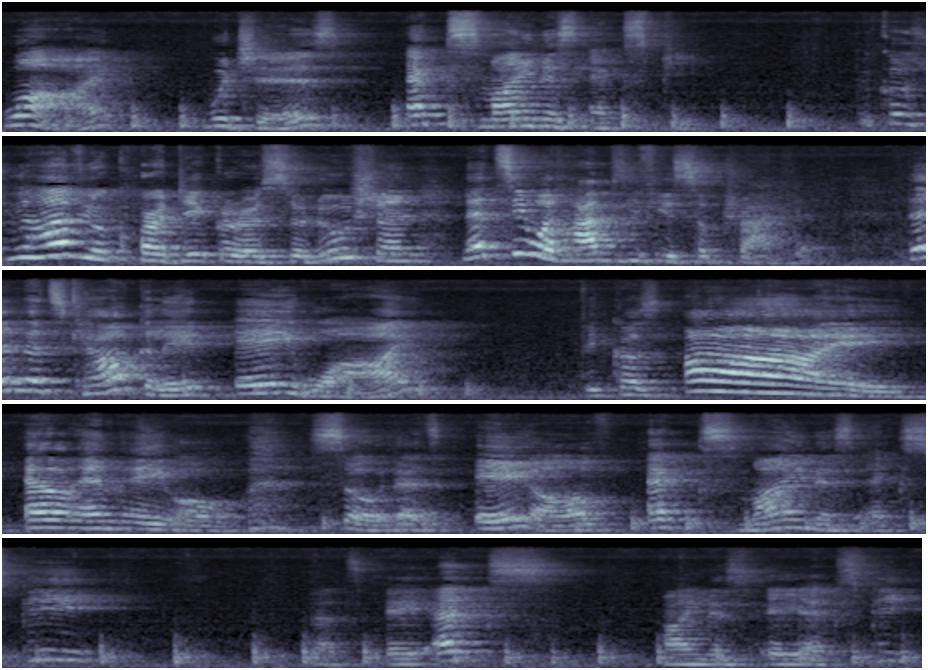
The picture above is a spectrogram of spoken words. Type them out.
y, which is x minus xp. Because you have your particular solution, let's see what happens if you subtract it. Then let's calculate ay, because I, LMAO. So that's a of x minus xp, that's ax minus axp.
